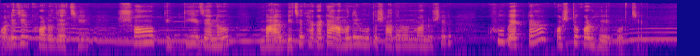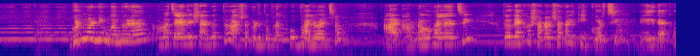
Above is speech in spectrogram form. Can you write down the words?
কলেজের খরচ আছে, সব দিক দিয়ে যেন বা, বেঁচে থাকাটা আমাদের মতো সাধারণ মানুষের খুব একটা কষ্টকর হয়ে পড়ছে। গুড মর্নিং বন্ধুরা। আমার চ্যানেলে স্বাগত। আশা করি তোমরা খুব ভালো আছো আর আমরাও ভালো আছি। তো দেখো সকাল সকাল কি করছি? এই দেখো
